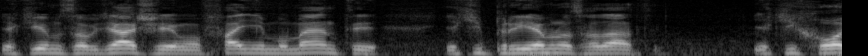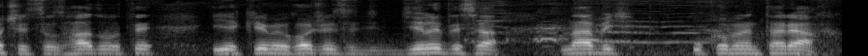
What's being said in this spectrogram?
яким завдячуємо файні моменти, які приємно згадати, які хочеться згадувати і якими хочеться ділитися навіть у коментарях.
